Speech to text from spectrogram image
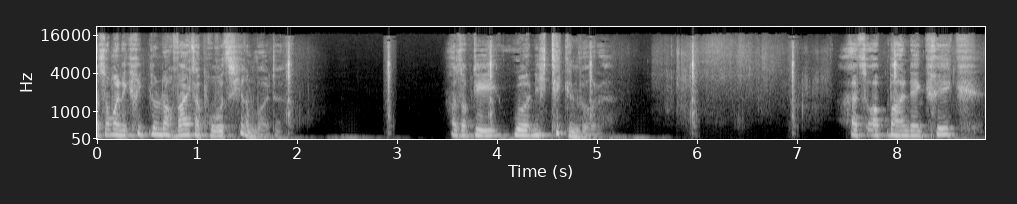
als ob man den Krieg nur noch weiter provozieren wollte. Als ob die Uhr nicht ticken würde. Als ob man den Krieg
